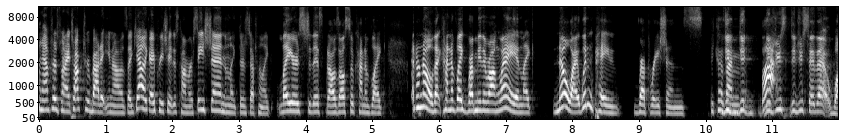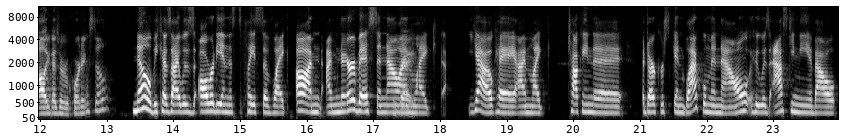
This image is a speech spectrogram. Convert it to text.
And afterwards, when I talked to her about it, you know, I was like, yeah, like I appreciate this conversation, and like there's definitely like layers to this, but I was also kind of like, I don't know, that kind of like rubbed me the wrong way, and like, no, I wouldn't pay reparations because did, I'm did, did you did you say that while you guys were recording still No, because I was already in this place of like, oh, I'm I'm nervous, and now I'm like, yeah, okay, I'm like talking to a darker skinned black woman now who was asking me about.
